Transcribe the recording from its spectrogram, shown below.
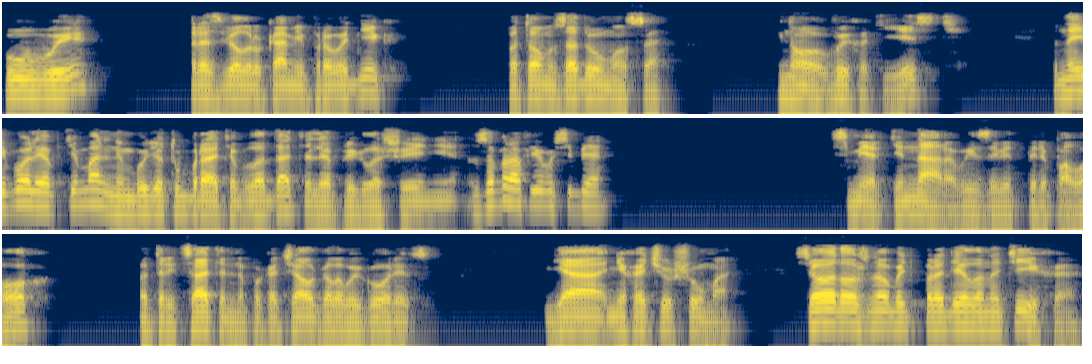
Увы, развел руками проводник, потом задумался. Но выход есть. Наиболее оптимальным будет убрать обладателя приглашения, забрав его себе. смерть Инара вызовет переполох? Отрицательно покачал головой горец. Я не хочу шума. Все должно быть проделано тихо.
